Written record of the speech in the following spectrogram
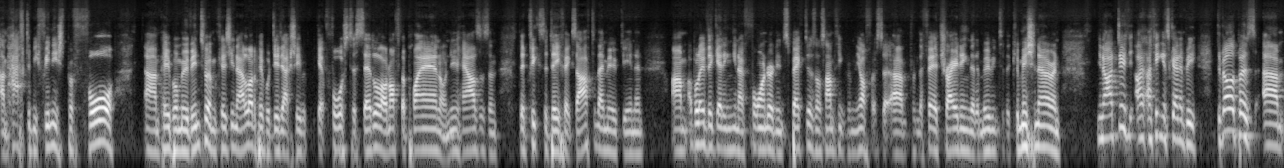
um, have to be finished before um, people move into them because you know a lot of people did actually get forced to settle on off the plan or new houses and they'd fix the defects after they moved in and um, I believe they're getting you know 400 inspectors or something from the office um, from the fair trading that are moving to the commissioner and you know I do I, I think it's going to be developers um,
